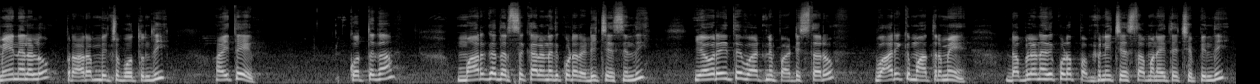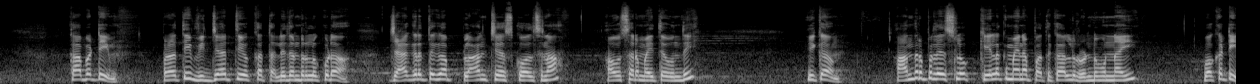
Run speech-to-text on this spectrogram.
మే నెలలో ప్రారంభించబోతుంది. అయితే కొత్తగా మార్గదర్శకాలు అనేది కూడా రెడీ చేసింది. ఎవరైతే వాటిని పాటిస్తారో వారికి మాత్రమే డబ్బులు అనేది కూడా పంపిణీ చేస్తామని అయితే చెప్పింది. కాబట్టి ప్రతి విద్యార్థి యొక్క తల్లిదండ్రులు కూడా జాగ్రత్తగా ప్లాన్ చేసుకోవాల్సిన అవసరం అయితే ఉంది. ఇక ఆంధ్రప్రదేశ్లో కీలకమైన పథకాలు రెండు ఉన్నాయి. ఒకటి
